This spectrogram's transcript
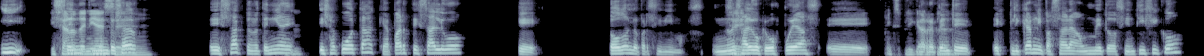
y Y ya no tenía ese... exacto, no tenía esa cuota que aparte es algo que todos lo percibimos. No es algo que vos puedas eh, de claro. repente explicar ni pasar a un método científico,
